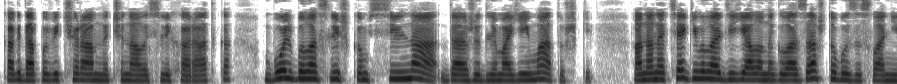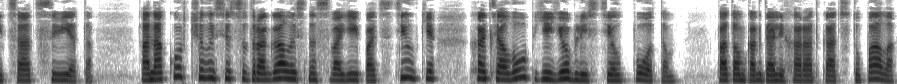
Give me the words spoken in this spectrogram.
Когда по вечерам начиналась лихорадка, боль была слишком сильна даже для моей матушки. Она натягивала одеяло на глаза, чтобы заслониться от света. Она корчилась и содрогалась на своей подстилке, хотя лоб ее блестел потом. Потом, когда лихорадка отступала,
